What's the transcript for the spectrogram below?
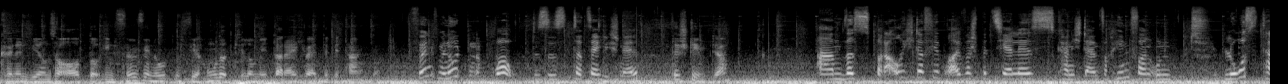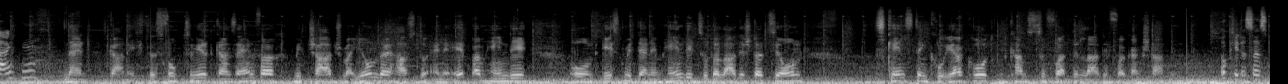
können wir unser Auto in 5 Minuten für 100 Kilometer Reichweite betanken. Fünf Minuten? Wow, das ist tatsächlich schnell. Das stimmt, ja. Ähm, was brauche ich dafür? Brauche ich was Spezielles? Kann ich da einfach hinfahren und lostanken? Nein, gar nicht. Das funktioniert ganz einfach. Mit Charge My Hyundai hast du eine App am Handy und gehst mit deinem Handy zu der Ladestation, scannst den QR-Code und kannst sofort den Ladevorgang starten. Okay, das heißt,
